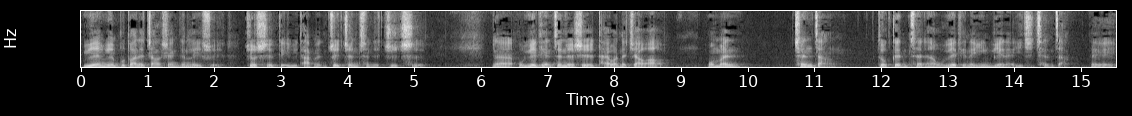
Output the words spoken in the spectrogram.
源源不断的掌声跟泪水，就是给予他们最真诚的支持。那五月天真的是台湾的骄傲，我们成长都跟成呃五月天的音乐呢一起成长。对，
